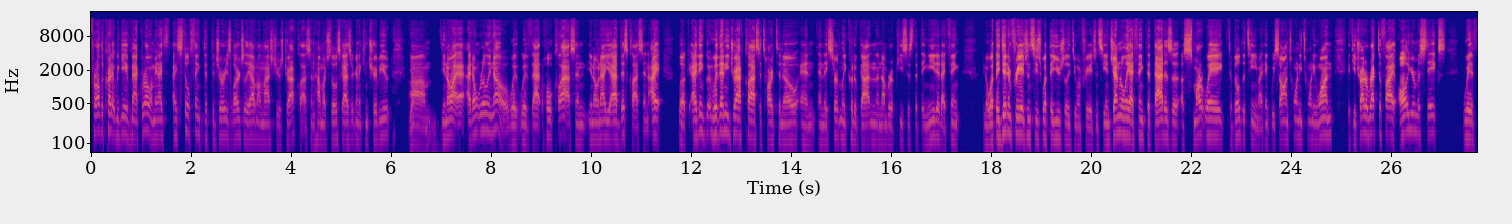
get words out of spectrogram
for all the credit we gave Matt Groh, I mean, I, I still think that the jury's largely out on last year's draft class and how much those guys are going to contribute. Yep. Um, you know, I, I don't really know with, with that whole class, and you know, now you add this class in. I look, I think with any draft class, it's hard to know, and and they certainly could have gotten a number of pieces that they needed. I think you know what they did in free agency is what they usually do in free agency and generally i think that that is a, a, smart way to build a team i think we saw in 2021 if you try to rectify all your mistakes with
